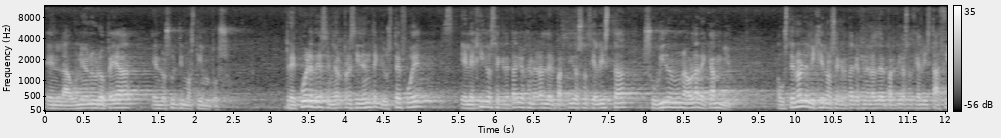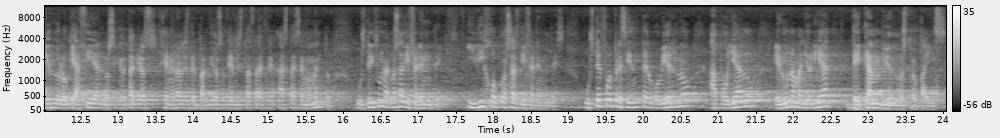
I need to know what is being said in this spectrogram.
en la Unión Europea en los últimos tiempos. Recuerde, señor presidente, que usted fue elegido secretario general del Partido Socialista subido en una ola de cambio. A usted no le eligieron secretario general del Partido Socialista haciendo lo que hacían los secretarios generales del Partido Socialista hasta ese, hasta ese, momento. Usted hizo una cosa diferente y dijo cosas diferentes. Usted fue presidente del Gobierno apoyado en una mayoría de cambio en nuestro país.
